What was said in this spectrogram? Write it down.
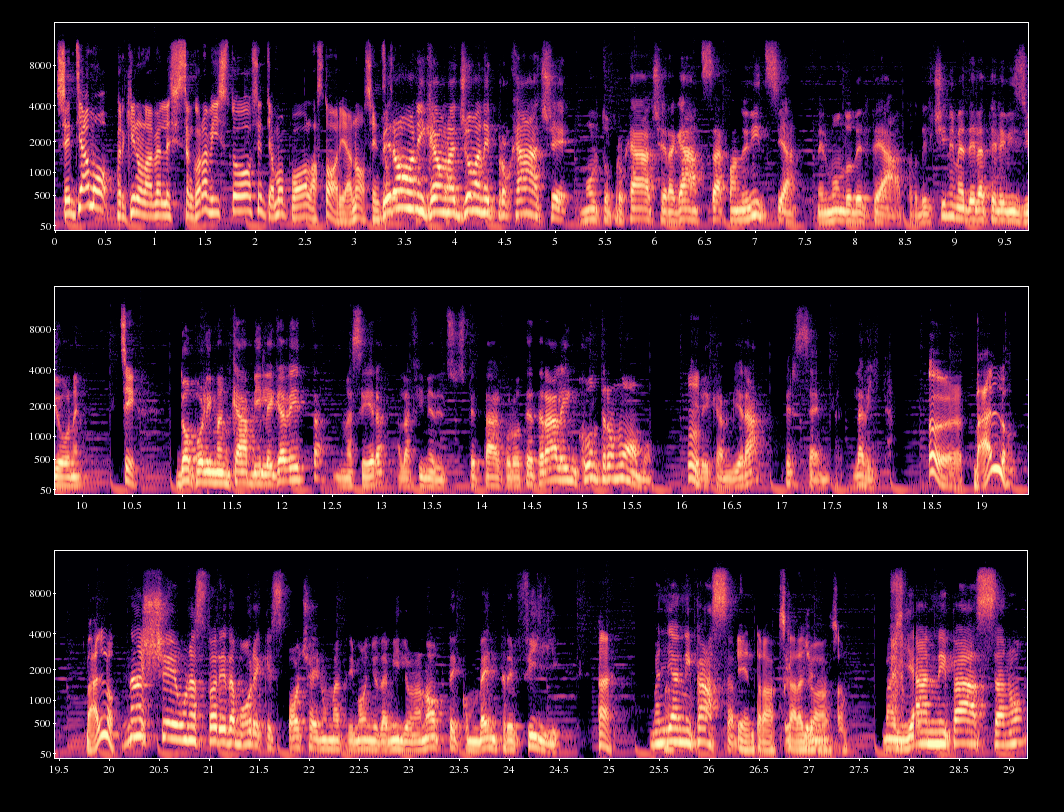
sentiamo, per chi non l'avesse ancora visto, sentiamo un po' la storia, no? Senza... Veronica, una giovane procace, molto procace ragazza, quando inizia nel mondo del teatro, del cinema e della televisione. Sì Dopo l'immancabile gavetta, una sera, alla fine del suo spettacolo teatrale, incontra un uomo che mm. le cambierà per sempre la vita. Uh, bello, bello. Nasce una storia d'amore che sfocia in un matrimonio da mille una notte con ben tre figli. Eh. Ma gli anni passano. Entra Scala Johansson. Ma gli anni passano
